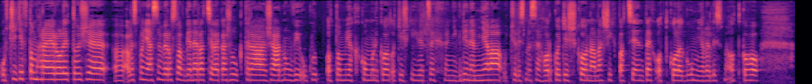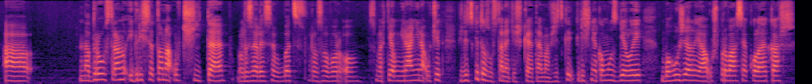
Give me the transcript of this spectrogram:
Určitě v tom hraje roli to, že eh, alespoň já jsem vyrostla v generaci lékařů, která žádnou výuku o tom, jak komunikovat o těžkých věcech nikdy neměla. Učili jsme se horko těžko na našich pacientech od kolegů, měli jsme od koho. A na druhou stranu, i když se to naučíte, lze se vůbec rozhovor o smrti a umírání naučit, vždycky to zůstane těžké téma. Vždycky, když někomu sděluji, bohužel já už pro vás jako lékař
